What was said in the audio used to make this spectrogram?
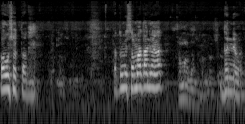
पाहू शकता तुम्ही. तर तुम्ही समाधानी आहात? समाधान. धन्यवाद.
